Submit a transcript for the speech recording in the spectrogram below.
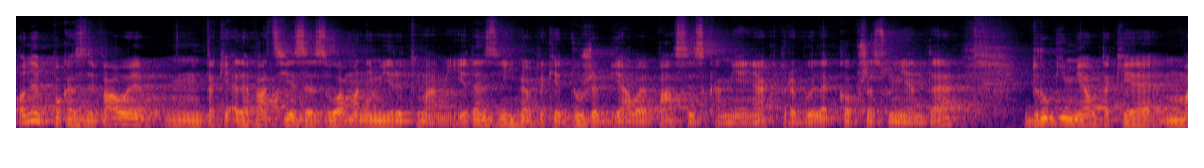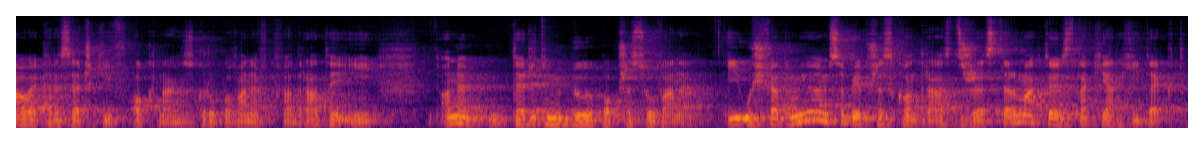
one pokazywały mm, takie elewacje ze złamanymi rytmami. Jeden z nich miał takie duże białe pasy z kamienia, które były lekko przesunięte. Drugi miał takie małe kreseczki w oknach zgrupowane w kwadraty i one, te rytmy były poprzesuwane. I uświadomiłem sobie przez kontrast, że Stelmach to jest taki architekt,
